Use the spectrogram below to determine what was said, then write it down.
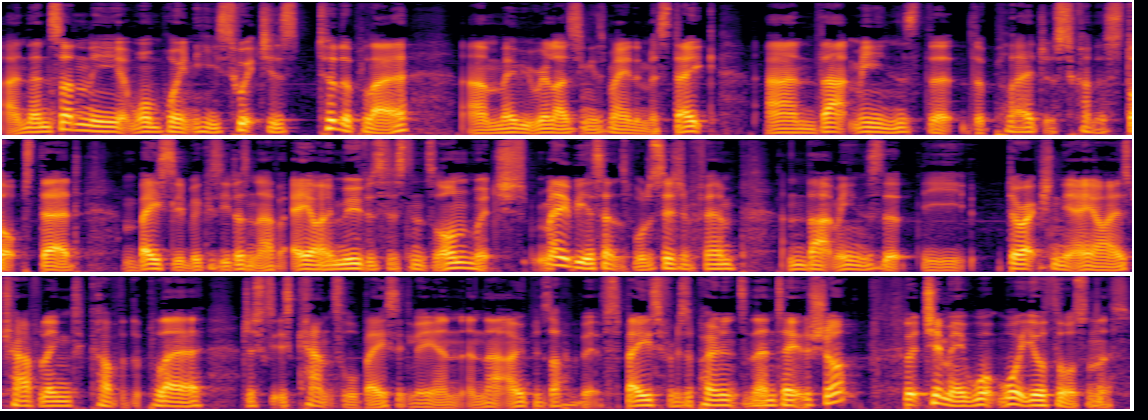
and then suddenly at one point he switches to the player, um, maybe realizing he's made a mistake, and that means that the player just kind of stops dead, basically because he doesn't have AI move assistance on, which may be a sensible decision for him, and that means that the direction the AI is traveling to cover the player just is cancelled basically, and, and that opens up a bit of space for his opponent to then take the shot. But Chime, what what are your thoughts on this?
